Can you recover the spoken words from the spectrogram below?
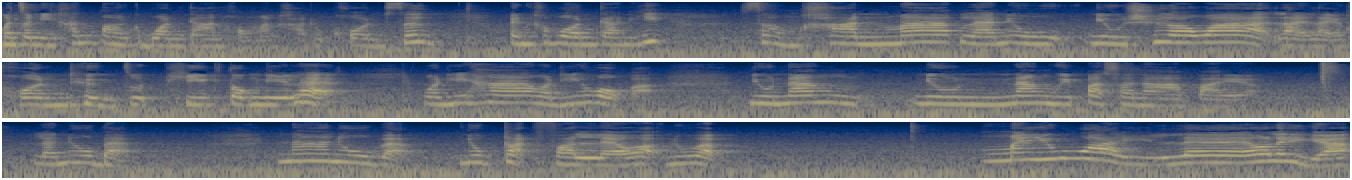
มันจะมีขั้นตอนกระบวนการของมันค่ะทุกคน ซึ่งเป็นกระบวนการที่สำคัญมากและนิวนิวเชื่อว่าหลาย ๆ คนถึงจุดพีคตรงนี้แหละ วันที่ 5 วันที่ 6อะนิวนั่งนิวนั่งวิปัสสนาไปอะแล้วนิวแบบ หน้านิวแบบนิวกัดฟันแล้วอะนิวแบบ ไม่ไหวแล้วอะไรอย่างเงี้ย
